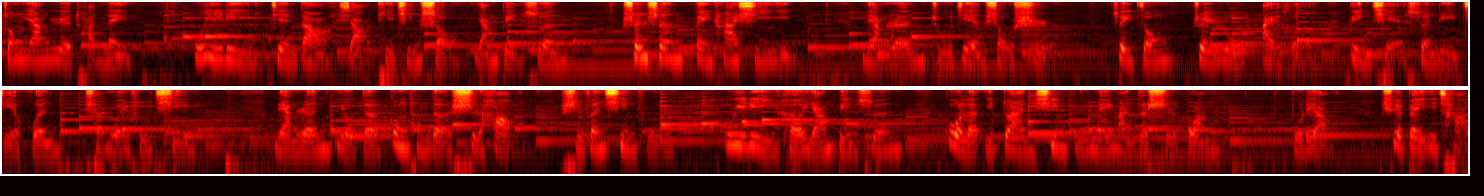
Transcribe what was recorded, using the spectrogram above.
中央乐团内。巫伊俐见到小提琴手杨炳孙，深深被他吸引，两人逐渐熟识，最终坠入爱河，并且顺利结婚，成为夫妻。两人有着共同的嗜好，十分幸福。威利和杨炳孙过了一段幸福美满的时光，不料，却被一场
